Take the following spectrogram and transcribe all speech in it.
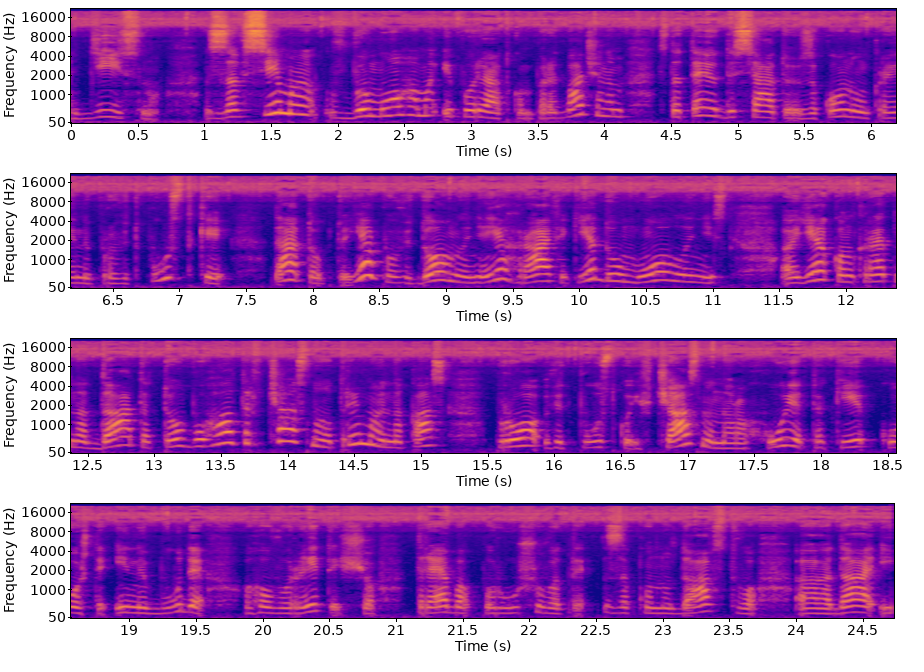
дійсно за всіми вимогами і порядком, передбаченим статтею 10 закону України про відпустки. Да, тобто є повідомлення, є графік, є домовленість, е, є конкретна дата, то бухгалтер вчасно отримує наказ про відпустку і вчасно нарахує такі кошти і не буде говорити, що треба порушувати законодавство, е, да, і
